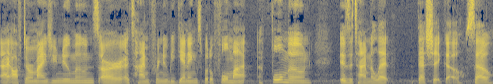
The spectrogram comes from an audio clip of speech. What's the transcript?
I often remind you new moons are a time for new beginnings, but a full, mo- a full moon is a time to let that shit go. So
